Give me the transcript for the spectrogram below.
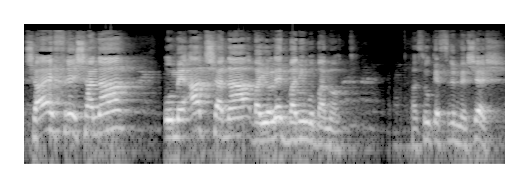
19 שנה ומעט שנה ויולד בנים ובנות. פסוק 26.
